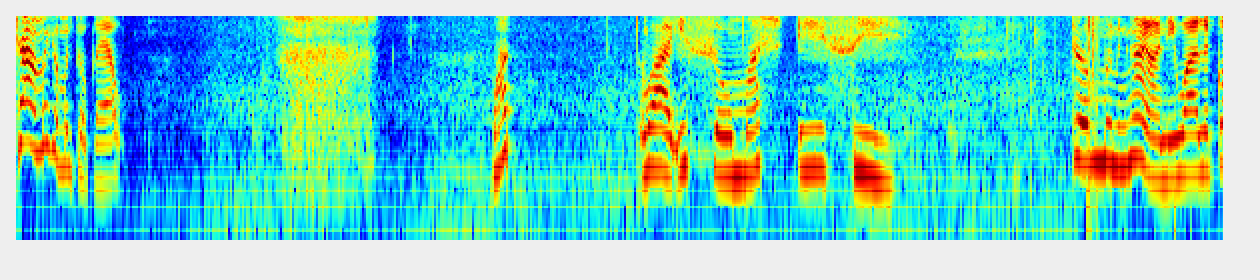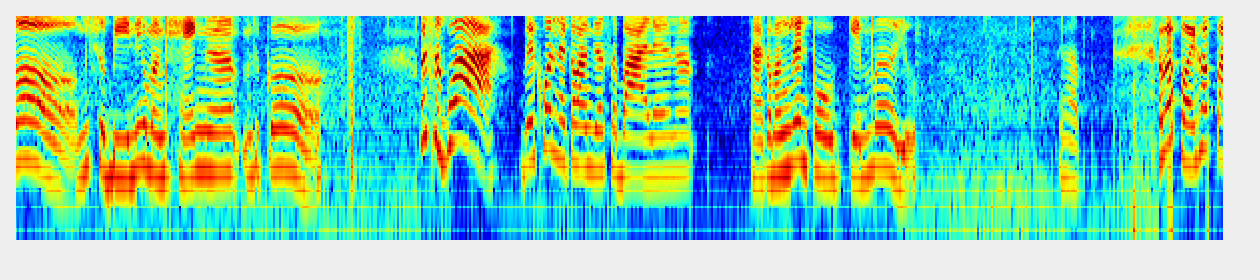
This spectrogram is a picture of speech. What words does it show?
ช่างไม่จบมันจบแล้ว what why is so much easy จะมันมันง่ายอะนี่ว่าแล้วก็มิสบีนี่กำลังแฮงนะแล้วก็รู้สึกว่าเบคอนเนี่ยกำลังจะสบายแล้วนะอ่ากำลังเล่นโปรเกมเมอร์อยู่นะครับ แล้วก็ปล่อยเข้าไป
